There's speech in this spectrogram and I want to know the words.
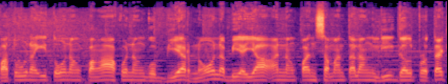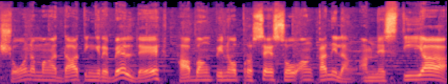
patunay ito ng pangako ng gobyerno na biyayaan ng pansamantalang legal protection ang mga dating rebelde habang pinoproseso ang kanilang amnestiya.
